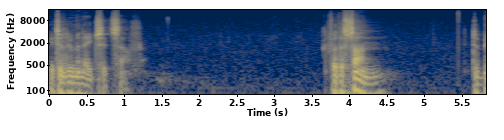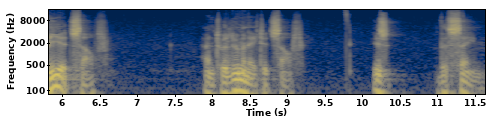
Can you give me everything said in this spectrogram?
it illuminates itself. For the sun to be itself and to illuminate itself is the same.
